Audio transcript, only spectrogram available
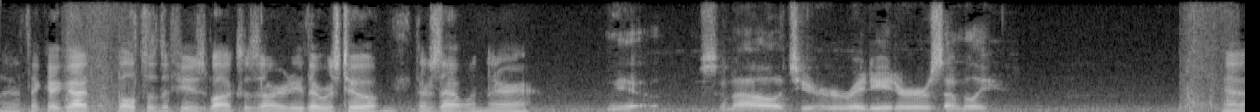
I think I got both of the fuse boxes already. There was two of them. There's that one there. Yeah. So now it's your radiator assembly. Yeah.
